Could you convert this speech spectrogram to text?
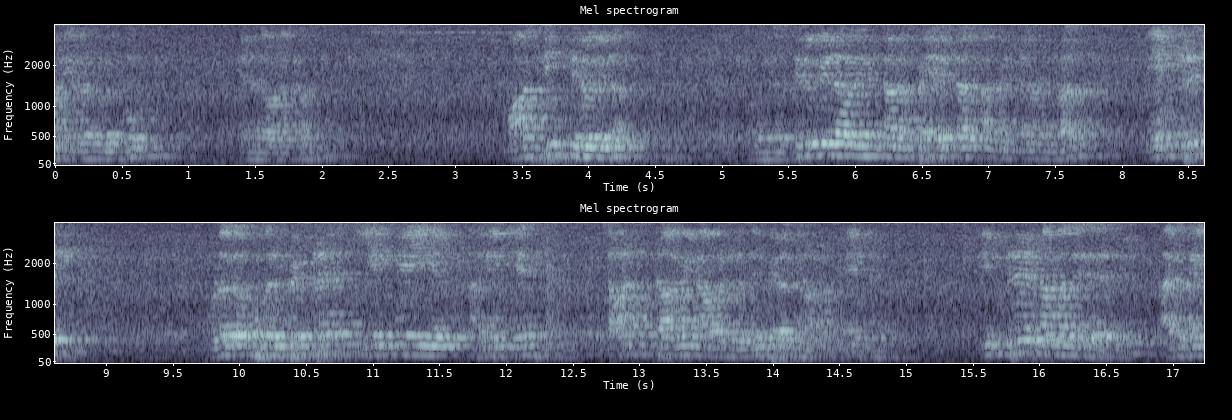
அனைவர்களுக்கும் எனது வணக்கம். மாசி திருவிழா. திருவிழாவிற்கான பெயர் காரணம் என்னவென்றால் நேற்று உலக புகழ்பெற்ற இயற்கையியல் அறிஞர் சார்ல்ஸ் டாவின் அவர்களது பிறந்த நாள் நேற்று. இன்று நமது அருமை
